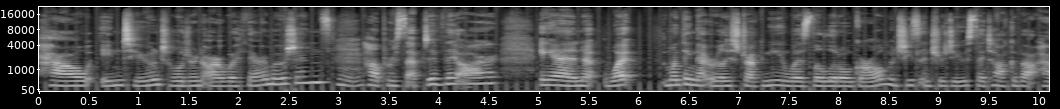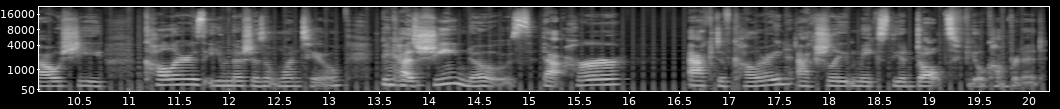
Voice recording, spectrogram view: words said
how in tune children are with their emotions, hmm. how perceptive they are, and what one thing that really struck me was the little girl when she's introduced. They talk about how she colors even though she doesn't want to because hmm. she knows that her act of coloring actually makes the adults feel comforted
